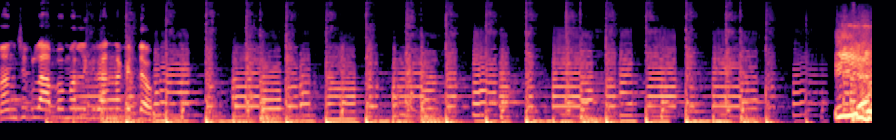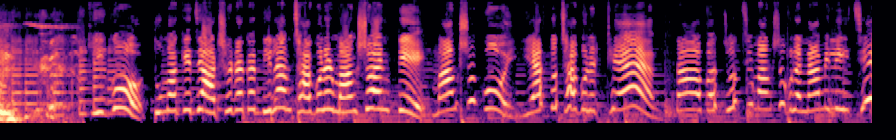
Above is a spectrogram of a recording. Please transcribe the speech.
মাংসগুলো আব্বা মার লেগে রান্না করে দাও। কি গো তোমাকে যে আটশো টাকা দিলাম ছাগলের মাংস আনতে মাংস কই? ইয়ার তো ছাগলের ঠ্যাং। তা আবার চুচি মাংসগুলো না মিলিয়েছে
